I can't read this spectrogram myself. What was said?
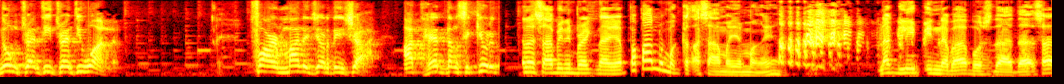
noong 2021. Farm manager din siya at head ng security Ano sabi ni Bright Naya, paano magkakasama yung mga yan? Nag-live-in na ba, Boss Dada? Sa,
